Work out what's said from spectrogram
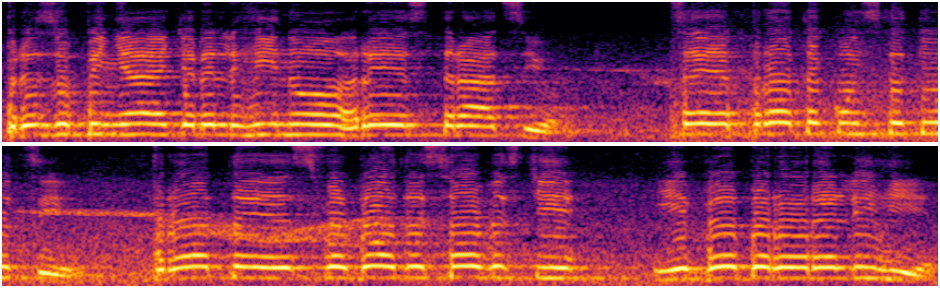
призупиняють релігійну реєстрацію. Це проти Конституції, проти свободи совісті і вибору релігії.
